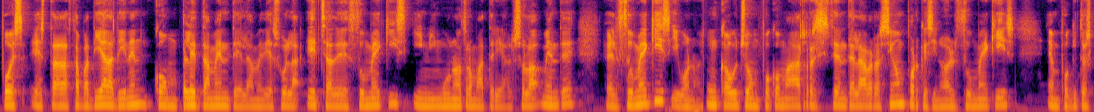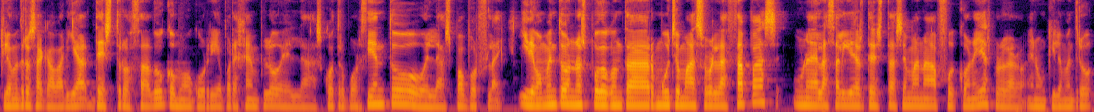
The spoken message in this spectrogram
pues esta zapatilla la tienen completamente la media suela hecha de Zoom X y ningún otro material, solamente el Zoom X y bueno, un caucho un poco más resistente a la abrasión, porque si no el Zoom X en poquitos kilómetros acabaría destrozado, como ocurría, por ejemplo, en las 4% o en las Vaporfly. Y de momento no os puedo contar mucho más sobre las zapas. Una de las salidas de esta semana fue con ellas, pero claro, en un kilómetro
